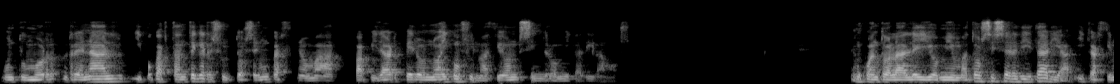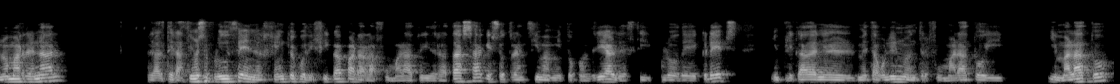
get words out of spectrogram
un tumor renal hipocaptante que resultó ser un carcinoma papilar, pero no hay confirmación sindrómica, digamos. En cuanto a la leiomiomatosis hereditaria y carcinoma renal, la alteración se produce en el gen que codifica para la fumarato hidratasa, que es otra enzima mitocondrial del ciclo de Krebs, implicada en el metabolismo entre fumarato y y malato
